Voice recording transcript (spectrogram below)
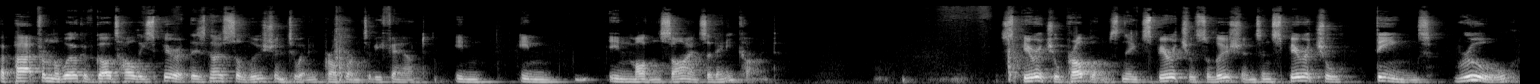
Apart from the work of God's Holy Spirit, there's no solution to any problem to be found in, in, in modern science of any kind. Spiritual problems need spiritual solutions, and spiritual things rule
